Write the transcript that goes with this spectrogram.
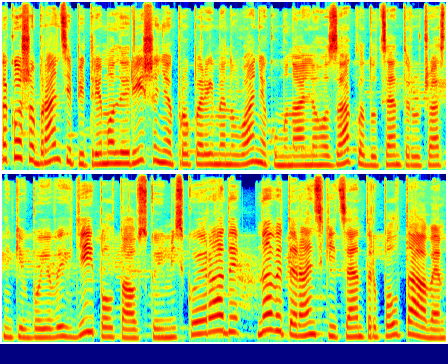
Також обранці підтримали рішення про перейменування комунального закладу Центр учасників бойових дій Полтавської міської ради на ветеранський центр Полтави.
